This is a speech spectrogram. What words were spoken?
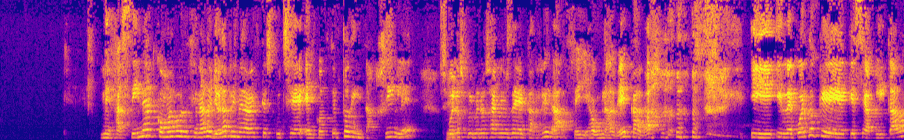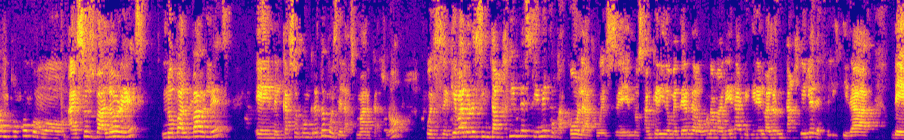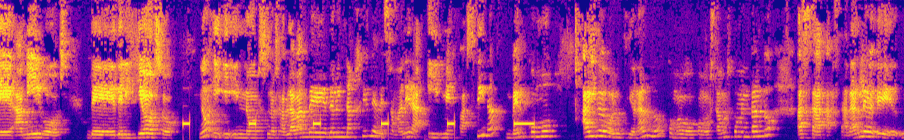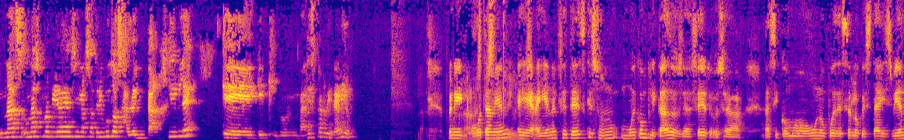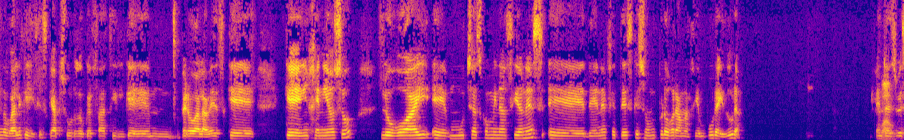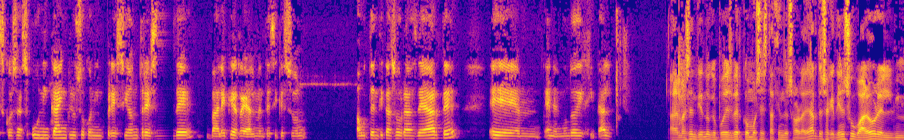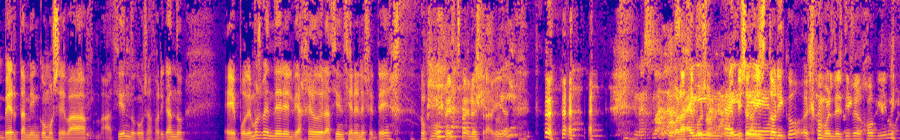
Me fascina cómo ha evolucionado. Yo la primera vez que escuché el concepto de intangible fue en los primeros años de carrera, hace ya una década. y, recuerdo que, se aplicaba un poco como a esos valores no palpables, en el caso concreto, pues de las marcas, ¿no? Pues qué valores intangibles tiene Coca-Cola, pues eh, nos han querido meter de alguna manera que tiene el valor intangible de felicidad, de amigos, de delicioso. ¿no? Y, nos, hablaban de, lo intangible de esa manera y me fascina ver cómo ha ido evolucionando, como, estamos comentando, hasta, hasta darle eh, unas, unas propiedades y unos atributos a lo intangible que, que, que vale extraordinario. Bueno, y luego también eh, hay NFTs que son muy complicados de hacer, o sea, así como uno puede ser lo que estáis viendo, ¿vale? Que dices que absurdo, qué fácil, que, mm, pero a la vez que, que ingenioso, Luego hay eh, muchas combinaciones eh, de NFTs que son programación pura y dura. Entonces ves cosas únicas, incluso con impresión 3D, ¿vale? Que realmente sí que son auténticas obras de arte eh, en el mundo digital. Además entiendo que puedes ver cómo se está haciendo esa obra de arte, o sea que tiene su valor el ver también cómo se va haciendo, cómo se va fabricando. Eh, ¿Podemos vender el viajero de la ciencia en NFT? Un momento de nuestra vida. no es malo. Igual hacemos un, episodio histórico como el de Stephen Hawking.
